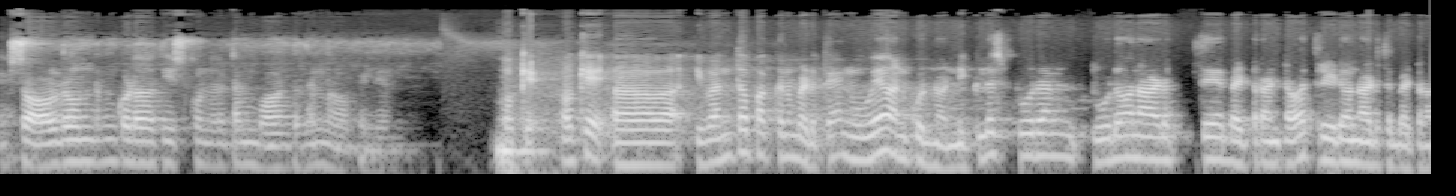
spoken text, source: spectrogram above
ఇక్స్ ఆల్ రౌండర్ కూడా తీసుకుని వెళ్ళటం బాగుంటుందని నా ఒపీనియన్ ఓకే ఓకే ఇవంతా పక్కన పెడితే నువ్వే అనుకుంటున్నావు. నిక్లెస్ పూరన్ టూ డౌన్ ఆడితే బెటర్ అంటావా? త్రీ డౌన్ ఆడితే బెటర్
